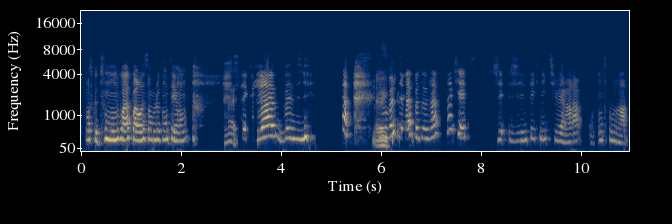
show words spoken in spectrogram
Je pense que tout le monde voit à quoi ressemble le Panthéon. C'est grave buzzy. Et moi, je dis ma photographe, t'inquiète, j'ai une technique, tu verras, on, trouvera.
